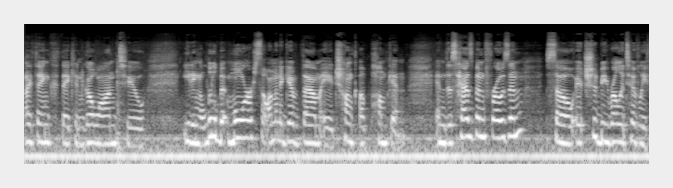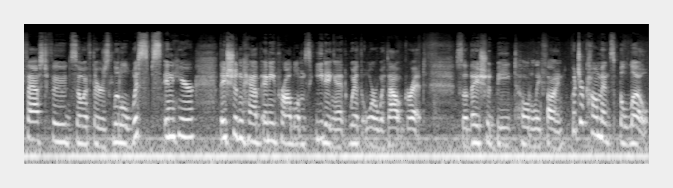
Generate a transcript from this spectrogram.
I think they can go on to eating a little bit more, so I'm gonna give them a chunk of pumpkin. And this has been frozen, so it should be relatively fast food, so if there's little wisps in here, they shouldn't have any problems eating it with or without grit. So they should be totally fine. Put your comments below.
